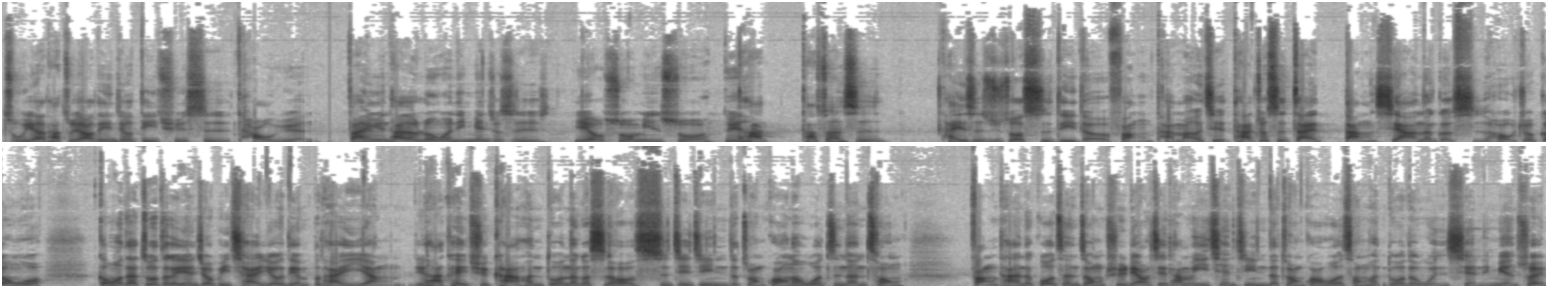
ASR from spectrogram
主要他主要的研究地区是桃园。范云他的论文里面就是也有说明说，因为他他算是他也是去做实地的访谈嘛，而且他就是在当下那个时候，就跟我跟我在做这个研究比起来有点不太一样，因为他可以去看很多那个时候实际经营的状况，那我只能从访谈的过程中去了解他们以前经营的状况，或者从很多的文献里面，所以。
